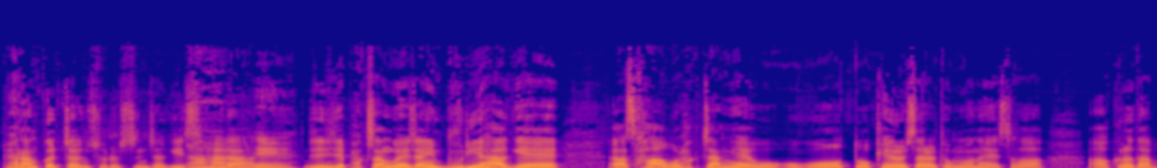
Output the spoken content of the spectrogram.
벼랑 끝 전술을 쓴 적이 있습니다. 아하, 네. 이제, 이제 박상구 회장이 무리하게 어, 사업을 확장해 오고 또 계열사를 동원해서 어 그러다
